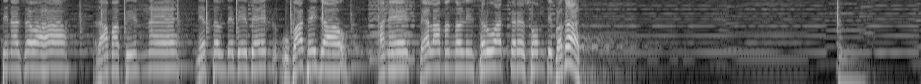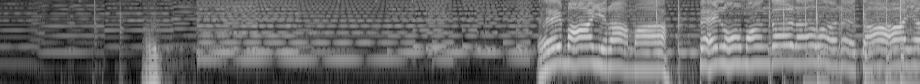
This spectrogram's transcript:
તેના સવાહા રામાપીરને નેતલ દેબે બેન ઊભા થઈ જાઓ અને પહેલા મંગળની શરૂઆત કરે સોમતી ભગત. હે માય રામા, પહેલો મંગળ વરતાય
